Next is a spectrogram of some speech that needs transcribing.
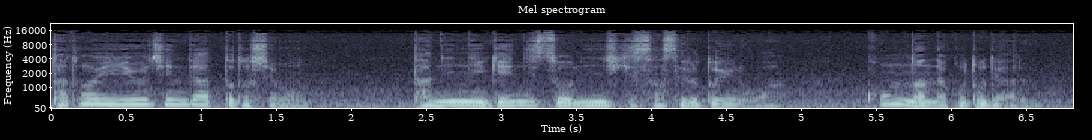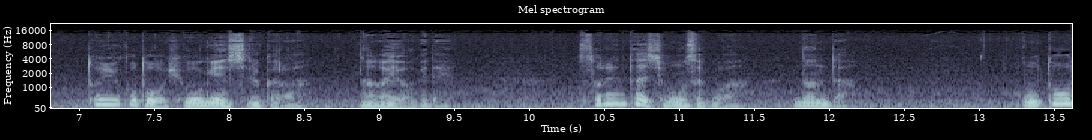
たとえ友人であったとしても他人に現実を認識させるというのは困難なことであるということを表現してるから長いわけで。それに対して本作はなんだ？弟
